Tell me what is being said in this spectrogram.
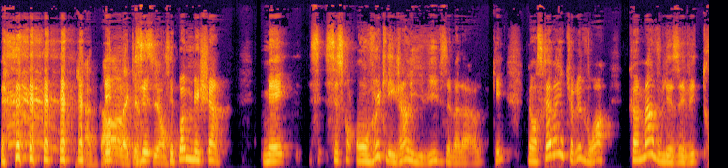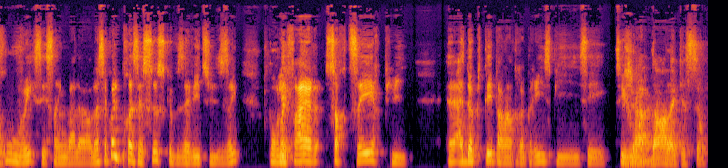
J'adore la question. C'est pas méchant, mais c'est ce qu'on veut que les gens les vivent, ces valeurs-là. OK? Et on serait bien curieux de voir comment vous les avez trouvées, ces cinq valeurs-là? C'est quoi le processus que vous avez utilisé pour les faire sortir puis euh, adopté par l'entreprise puis c'est J'adore la question.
